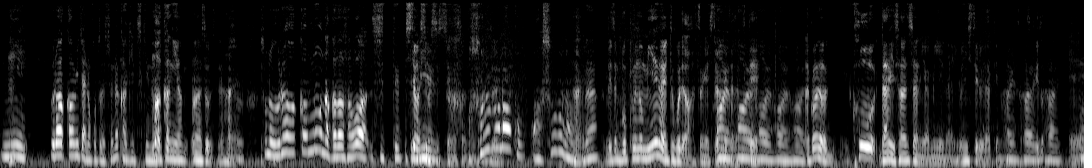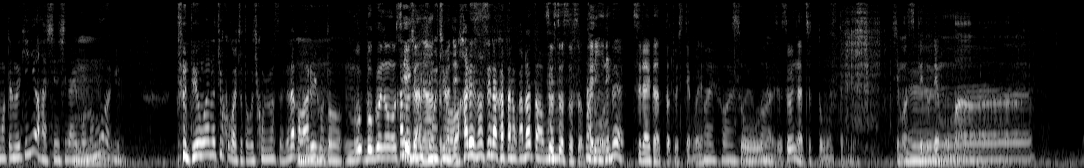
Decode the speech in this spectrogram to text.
に裏垢みたいなことですよね、鍵付きの。まあ、鍵は、あそうですね、はい。そその裏垢も中澤さんは知ってて知ってます、知ってます、それもなんか、あ、そうなんですね。はい、別に僕の見えないところでは発言してるわけじゃなくて、はいはいはいはいあこれはこう第三者には見えないようにしてるだけなんはいですけど、はいはい、ええ。表向きには発信しないものも言う。でも電話の直後はちょっと落ち込みますよね。なんか悪いこと。を、僕のせいか彼女の気持ちを晴れさせなかったのかなとは思そうそうそうそう。仮にねますもん辛かったとしてもね、はいはい。そうなんですよ。そういうのはちょっと思ったりもしますけどでもまあ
